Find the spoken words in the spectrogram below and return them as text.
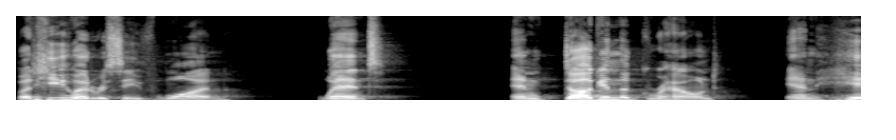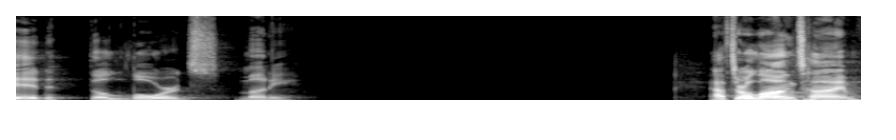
But he who had received one went and dug in the ground and hid the Lord's money. After a long time,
